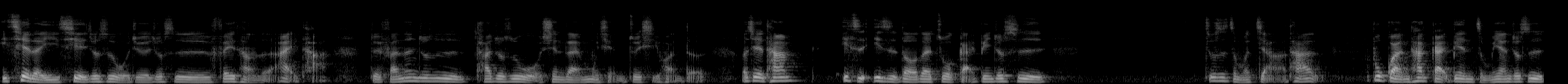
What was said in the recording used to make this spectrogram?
一切的一切，就是我觉得就是非常的爱他，对，反正就是他就是我现在目前最喜欢的，而且他。一直一直都在做改变，就是就是怎么讲啊？他不管他改变怎么样，就是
